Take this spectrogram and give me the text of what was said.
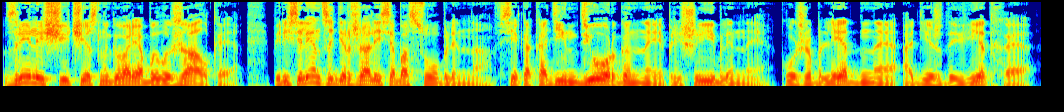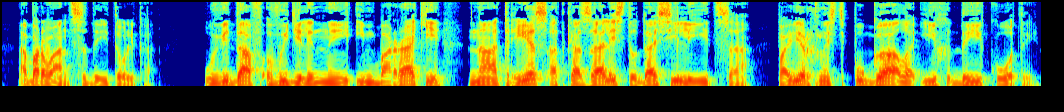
Зрелище, честно говоря, было жалкое. Переселенцы держались обособленно, все как один дерганные, пришибленные, кожа бледная, одежда ветхая, оборванцы да и только. Увидав выделенные им бараки, наотрез отказались туда селиться. Поверхность пугала их да и коты.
